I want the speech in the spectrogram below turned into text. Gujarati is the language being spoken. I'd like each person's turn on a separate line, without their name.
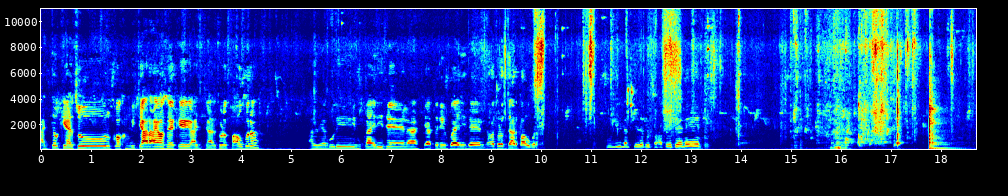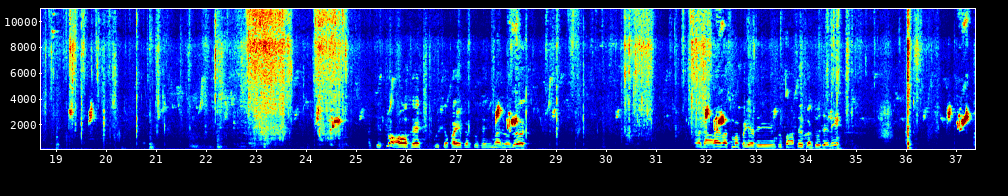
આજ તો ઘેર કોક વિચાર આવ્યો છે કે આજ ઝાડ થોડોક પાવું પર આ લેબુડી હુકાયેલી છે ને આ કેતુરી રહી છે ને થોડોક ઝાડ પાવું પડે. ફૂલી લગતી છે, કોઈ પાપે છે નહીં. કેટલો આવો છે, કોઈ સફાઈ કરતો છે નહીં મારી વગર. આ ડાળા વાસમાં પડ્યા છે, કોઈ પાસે કરતું છે નહીં.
